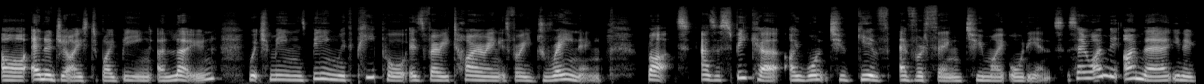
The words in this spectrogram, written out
are energized by being alone, which means being with people is very tiring, it's very draining. But as a speaker, I want to give everything to my audience. So I'm I'm there, you know,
